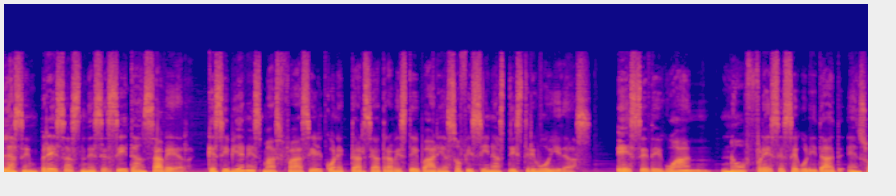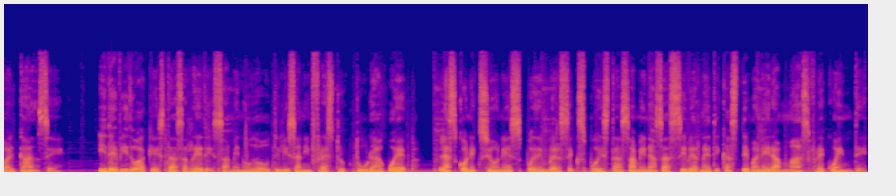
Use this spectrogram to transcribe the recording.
Las empresas necesitan saber que si bien es más fácil conectarse a través de varias oficinas distribuidas, SD-WAN no ofrece seguridad en su alcance. Y debido a que estas redes a menudo utilizan infraestructura web, las conexiones pueden verse expuestas a amenazas cibernéticas de manera más frecuente.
